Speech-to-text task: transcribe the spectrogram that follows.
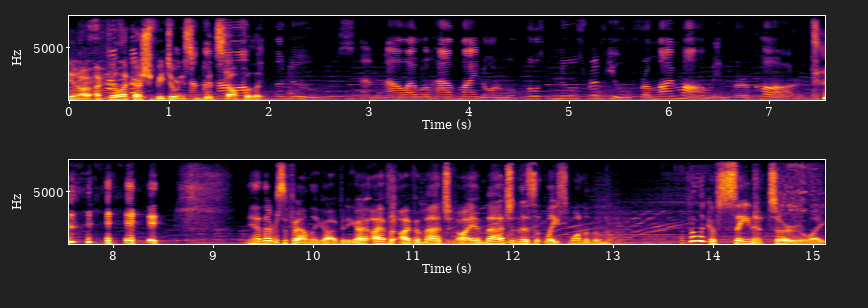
you know, I feel like I should be doing some good stuff with it. The news, and now I will have my normal post-news review from my mom in her car. Yeah, there is a Family Guy video. I've I've imagined I imagine there's at least one of them. I feel like I've seen it too, like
